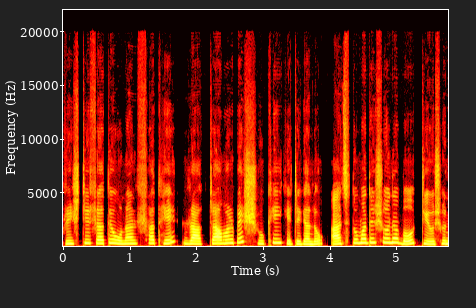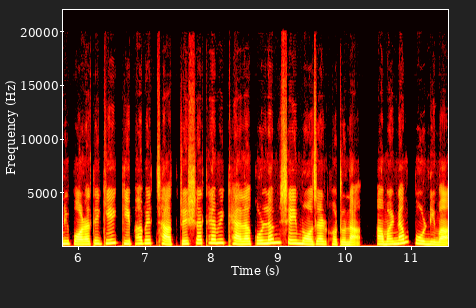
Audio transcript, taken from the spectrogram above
বৃষ্টির রাতে ওনার সাথে রাতটা আমার বেশ সুখেই কেটে গেল। আজ তোমাদের শোনাবো টিউশনি পড়াতে গিয়ে কীভাবে ছাত্রের সাথে আমি খেলা করলাম সেই মজার ঘটনা। আমার নাম পূর্ণিমা।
